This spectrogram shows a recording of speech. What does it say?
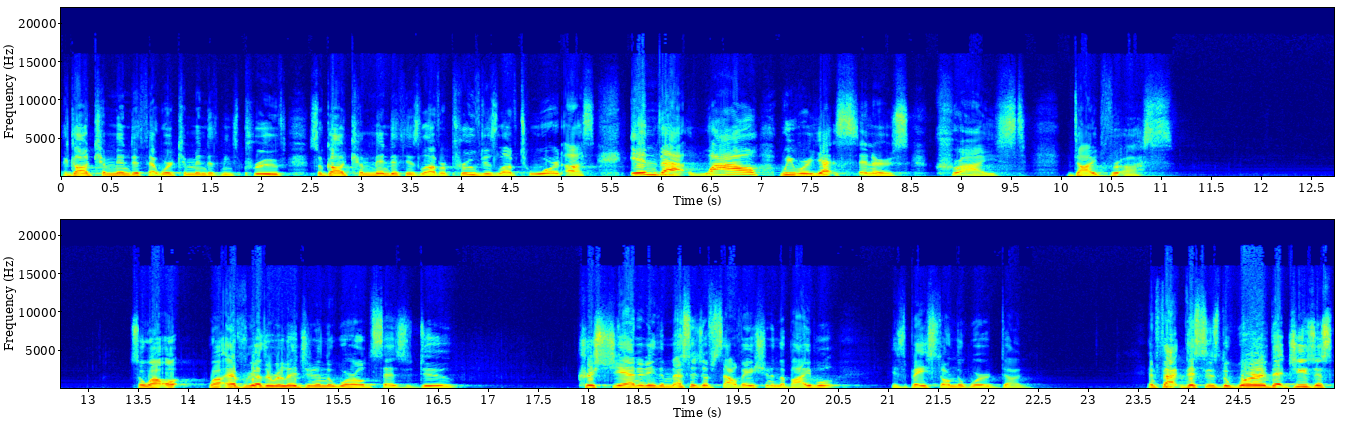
And God commendeth, that word commendeth means proved. So God commendeth his love or proved his love toward us in that while we were yet sinners, Christ died for us. So while, while every other religion in the world says do, Christianity, the message of salvation in the Bible, is based on the word done. In fact, this is the word that Jesus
